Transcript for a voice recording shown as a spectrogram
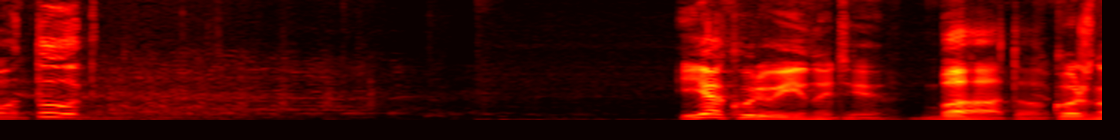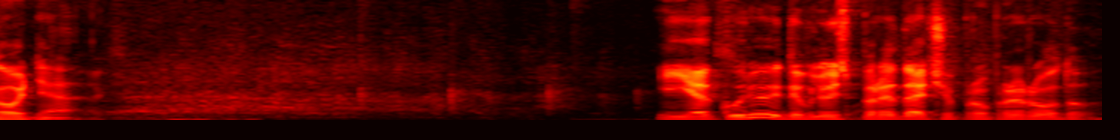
Вон тут. Я курю іноді. Багато, кожного дня. Я курю і дивлюсь передачі про природу.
